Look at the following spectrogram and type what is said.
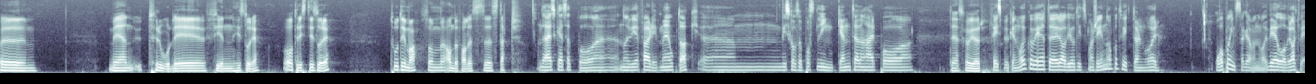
eh, med en utrolig fin historie. Og trist historie. To timer som anbefales eh, sterkt. Det her skal jeg sette på eh, når vi er ferdig med opptak. Vi skal også poste linken til den her på Det skal vi gjøre. Facebooken vår, hvor vi heter Radio Tidsmaskin, og på Twitteren vår. Og på Instagrammen vår. Vi er overalt, vi.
